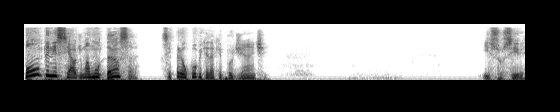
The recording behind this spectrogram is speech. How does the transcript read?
ponto inicial de uma mudança, se preocupe que daqui por diante isso se,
